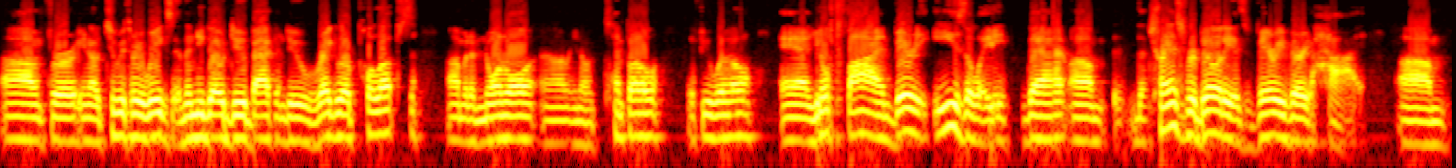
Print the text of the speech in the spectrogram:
for, you know, two or three weeks, and then you go do back and do regular pull ups at a normal, uh, you know, tempo, if you will and you'll find very easily that um, the transferability is very, very high. Um,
